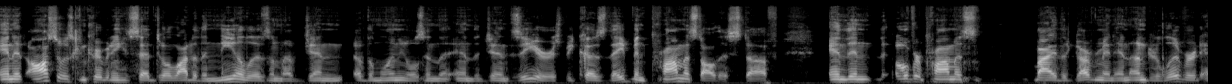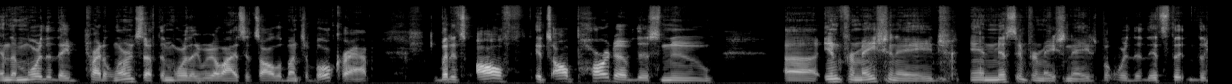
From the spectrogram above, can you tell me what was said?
And it also is contributing, he said, to a lot of the nihilism of Gen of the millennials and the and the Gen Zers because they've been promised all this stuff and then overpromised by the government and underdelivered. And the more that they try to learn stuff, the more they realize it's all a bunch of bullcrap. But it's all it's all part of this new uh, information age and misinformation age. But where the, it's the the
